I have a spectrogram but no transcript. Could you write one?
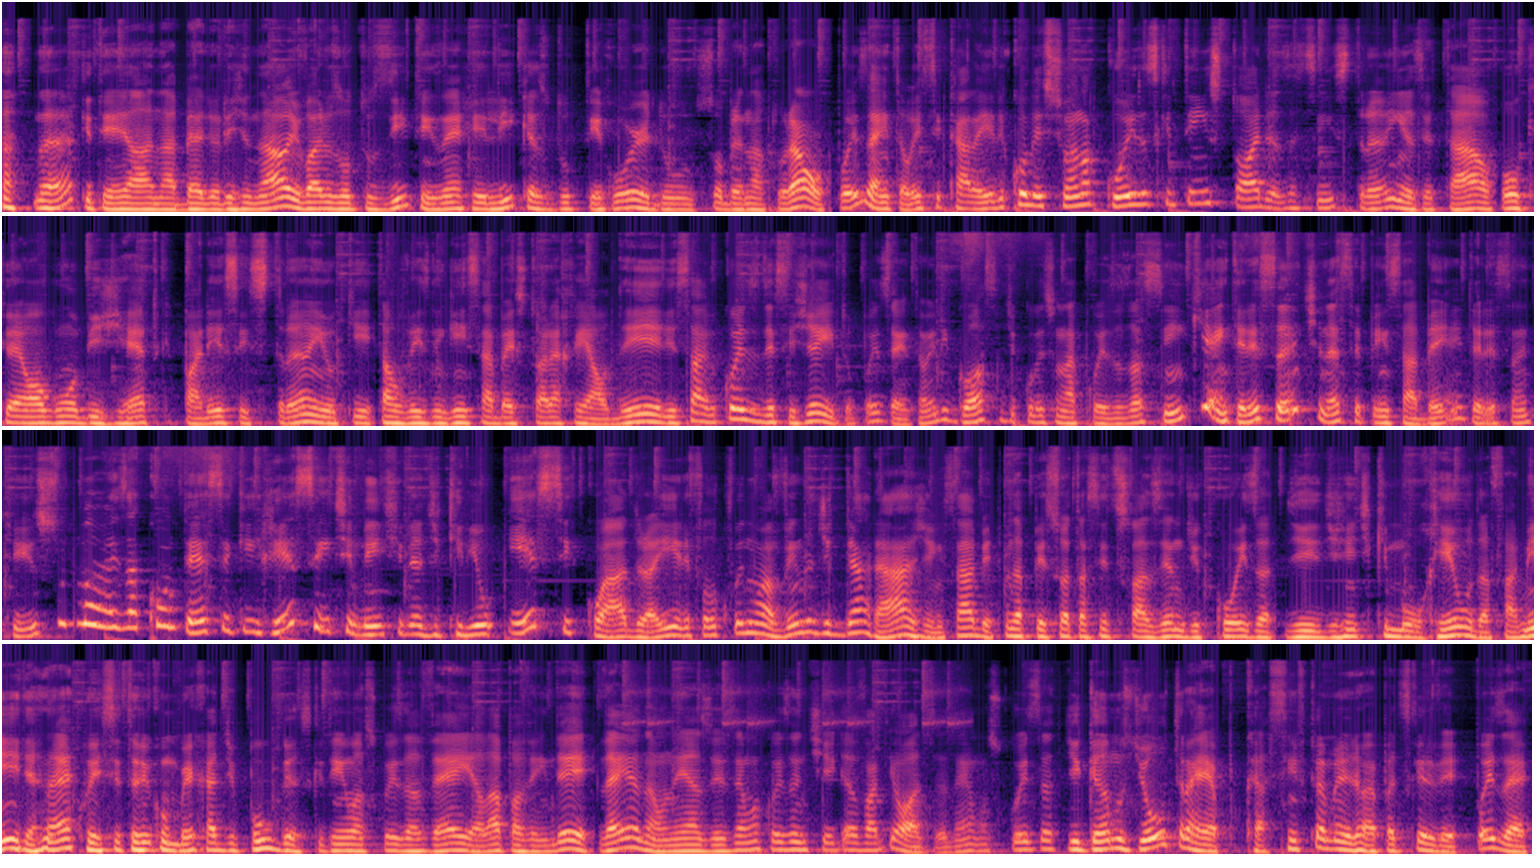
né? Que tem a Annabelle original e vários outros itens, né? Relíquias do terror, do sobrenatural. Pois é, então esse cara ele coleciona coisas que tem histórias assim estranhas e tal, ou que é algum objeto que pareça estranho, que talvez ninguém saiba a história real dele, sabe? Coisas desse jeito. Pois é, então ele gosta de colecionar coisas assim, que é interessante, né? Se pensar bem, é interessante isso. Mas acontece que recentemente ele adquiriu esse quadro aí, ele falou que foi numa venda de garagem, sabe? Quando a pessoa tá se desfazendo de coisa de, de gente que morreu da família, né? Conhecido também como mercado de pulgas, que tem umas coisas velhas lá para vender. Velha não, né? Às vezes é uma coisa antiga, vai valiosa, né? Umas coisas, digamos, de outra época. Assim fica melhor para descrever. Pois é.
